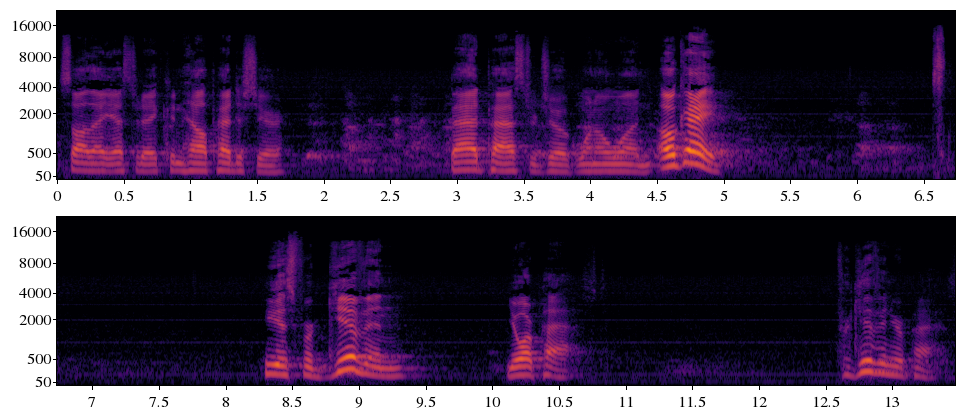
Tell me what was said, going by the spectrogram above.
saw that yesterday. Couldn't help, had to share. Bad pastor joke 101. Okay. He has forgiven your past. Forgiven your past.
